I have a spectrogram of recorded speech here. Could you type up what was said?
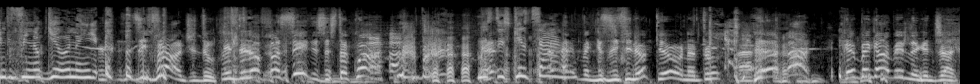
in finocchione io. Si froci tu, e ti do fastidio se sto qua. Ma stai scherzando? Eh, Perché si finocchiona tu. che bei capelli che c'hai.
